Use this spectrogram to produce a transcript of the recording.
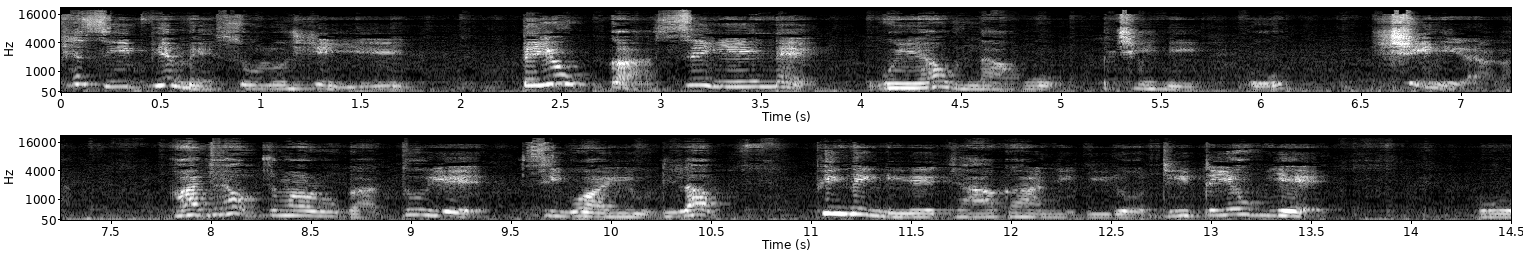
ဖျက်ဆီးပြစ်မယ်ဆိုလို့ရှိရင်တရုတ်ကစစ်ရေးနဲ့ဝင်ရောက်လာဖို့အခြေအနေကိုရှိနေတာလား ဘာကြောင့်ကျမတို့ကသူ့ရဲ့စီးပွားရေးကိုဒီလောက်ဖိနှိပ်နေတဲ့ဂျားကနေပြီးတော့ဒီတရုတ်ရဲ့ဟို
